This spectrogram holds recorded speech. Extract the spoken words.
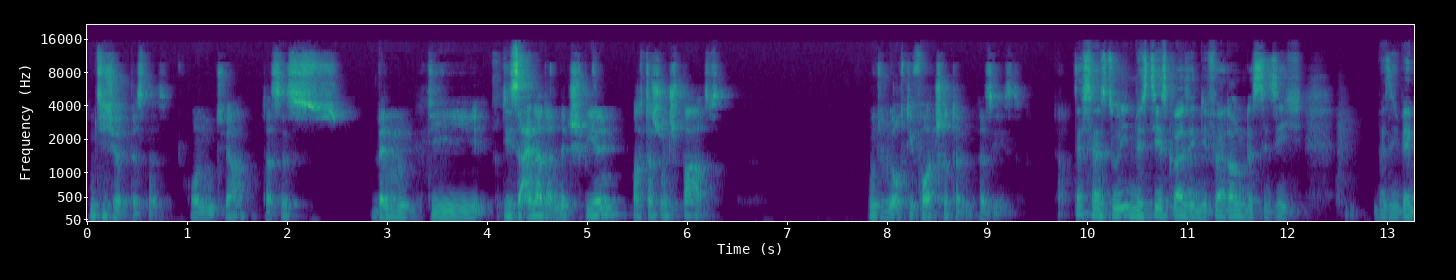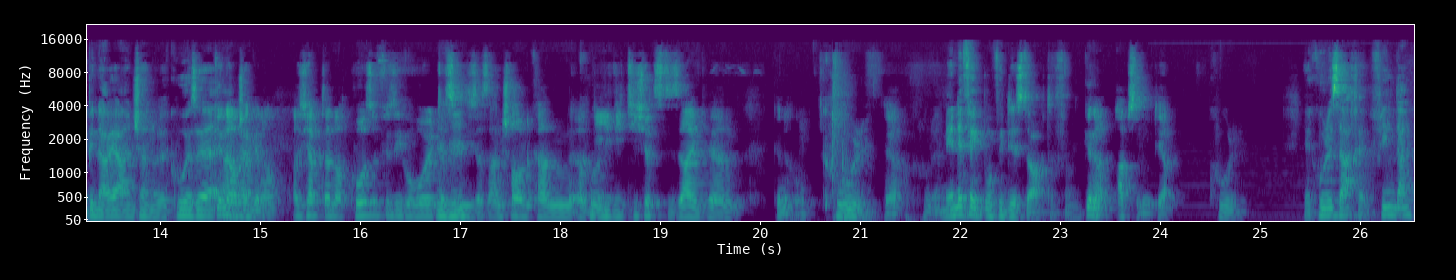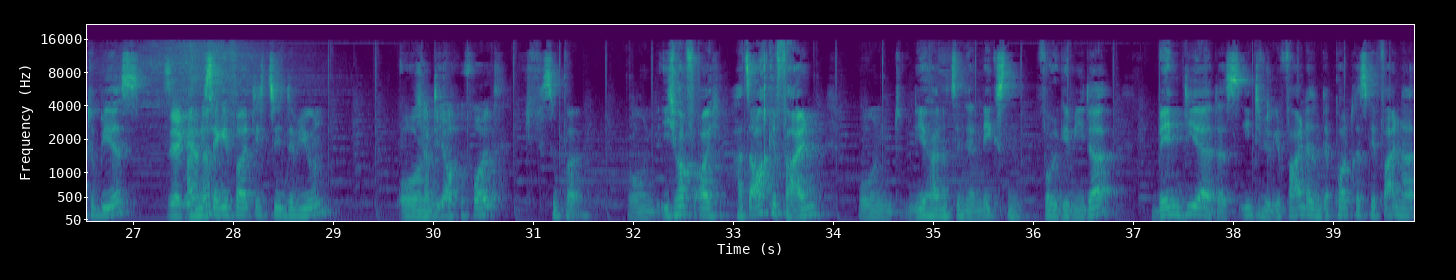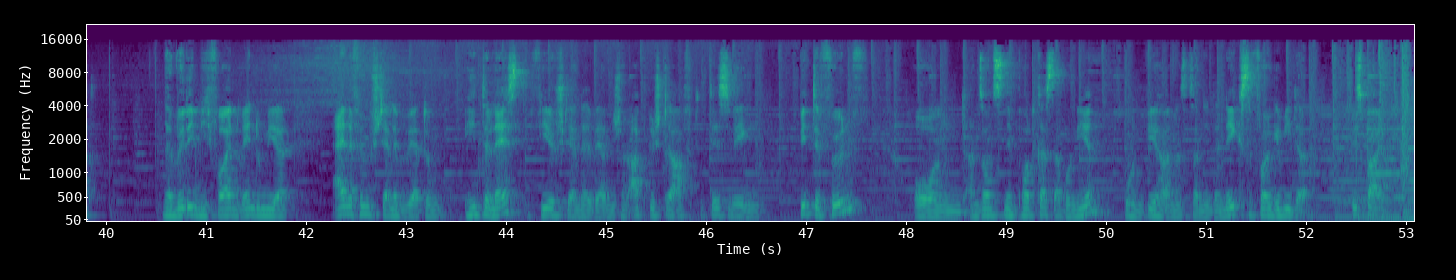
Im T-Shirt-Business. Und ja, das ist, wenn die Designer dann mitspielen, macht das schon Spaß. Und du auch die Fortschritte äh, siehst. Das heißt, du investierst quasi in die Förderung, dass sie sich, weiß nicht, Webinare anschauen oder Kurse Genau, ja, anschauen. genau. Also ich habe dann auch Kurse für sie geholt, dass Mhm. sie sich das anschauen kann, äh, Cool. wie, wie T-Shirts designt werden. Genau. Cool. Ja, cool. Im Endeffekt profitierst du auch davon. genau, absolut, ja. Cool. Ja, coole Sache. Vielen Dank, Tobias. Sehr Hat gerne. mich sehr gefreut, dich zu interviewen. ich habe Und mich auch gefreut. super. Und ich hoffe, euch hat's auch gefallen. Und wir hören uns in der nächsten Folge wieder. Wenn dir das Interview gefallen hat und der Podcast gefallen hat, dann würde ich mich freuen, wenn du mir eine 5-Sterne-Bewertung hinterlässt. Vier Sterne werden schon abgestraft, deswegen bitte 5 und ansonsten den Podcast abonnieren und wir hören uns dann in der nächsten Folge wieder. Bis bald!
